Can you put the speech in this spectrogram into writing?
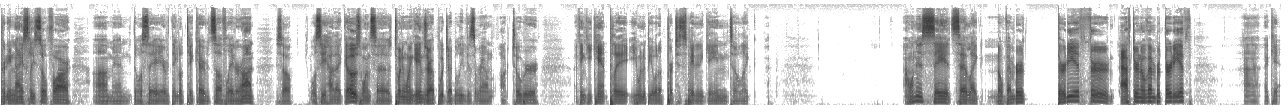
pretty nicely so far. um, and they'll say everything will take care of itself later on. So we'll see how that goes once uh, 21 games are up, which I believe is around October. I think he can't play. He wouldn't be able to participate in a game until like I want to say it said like November 30th or after November 30th. Uh, I can't.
